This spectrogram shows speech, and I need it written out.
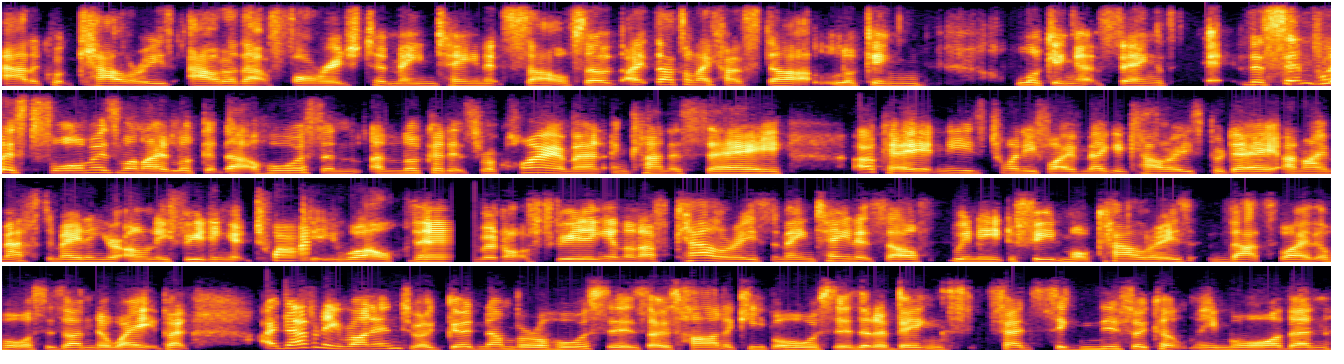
adequate calories out of that forage to maintain itself. So I, that's when I kind of start looking looking at things. The simplest form is when I look at that horse and, and look at its requirement and kind of say, okay, it needs 25 megacalories per day, and I'm estimating you're only feeding it 20. Well, then we're not feeding it enough calories to maintain itself. We need to feed more calories. That's why the horse is underweight. But I definitely run into a good number of horses, those harder keeper horses that are being fed significantly more than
